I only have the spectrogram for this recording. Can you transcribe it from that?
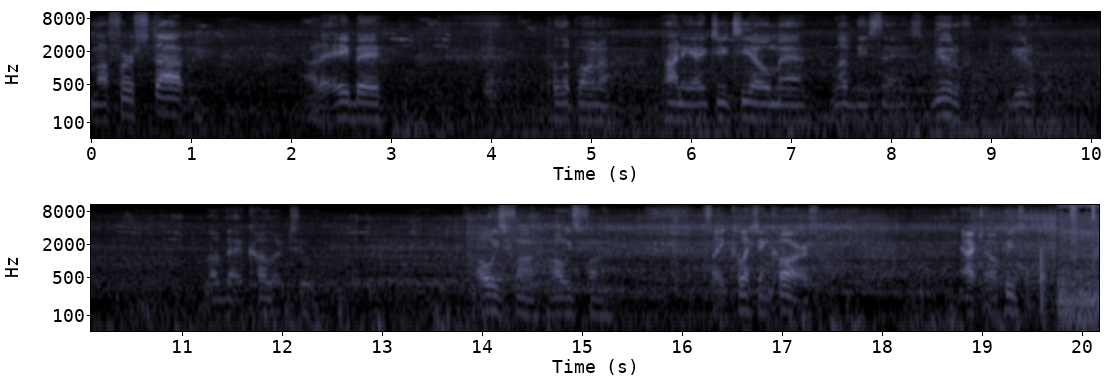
My first stop out of A-Bay. Pull up on a Pontiac GTO, man. Love these things. Beautiful, beautiful. Love that color too. Always fun, always fun. It's like collecting cars. All right, y'all, peace.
